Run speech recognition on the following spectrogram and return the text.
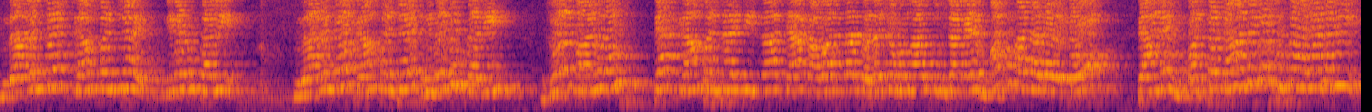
नारायणगाव ग्रामपंचायत निवडणूक झाली. नारायणगाव ग्रामपंचायत निवडणूक झाली. जो माणूस त्या ग्रामपंचायतीचा त्या गावातला सदस्य म्हणून आज तुमच्याकडे मत मागायला येतो त्याने मतदानाला सुद्धा आला नाही.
